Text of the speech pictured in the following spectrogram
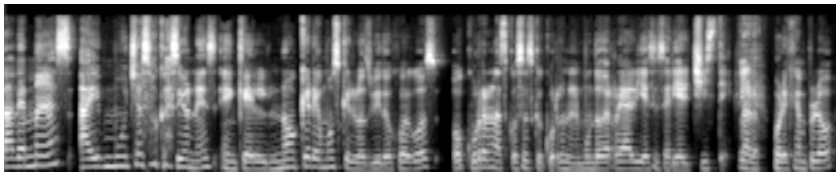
Además, hay muchas ocasiones en que no queremos que los videojuegos ocurran las cosas que ocurren en el mundo real y ese sería el chiste. Claro. Por ejemplo,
